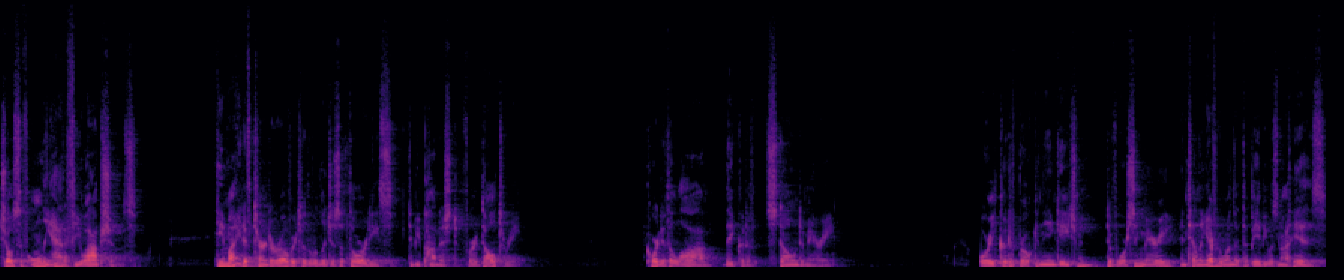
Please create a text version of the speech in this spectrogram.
Joseph only had a few options. He might have turned her over to the religious authorities to be punished for adultery. According to the law, they could have stoned Mary. Or he could have broken the engagement, divorcing Mary and telling everyone that the baby was not his.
